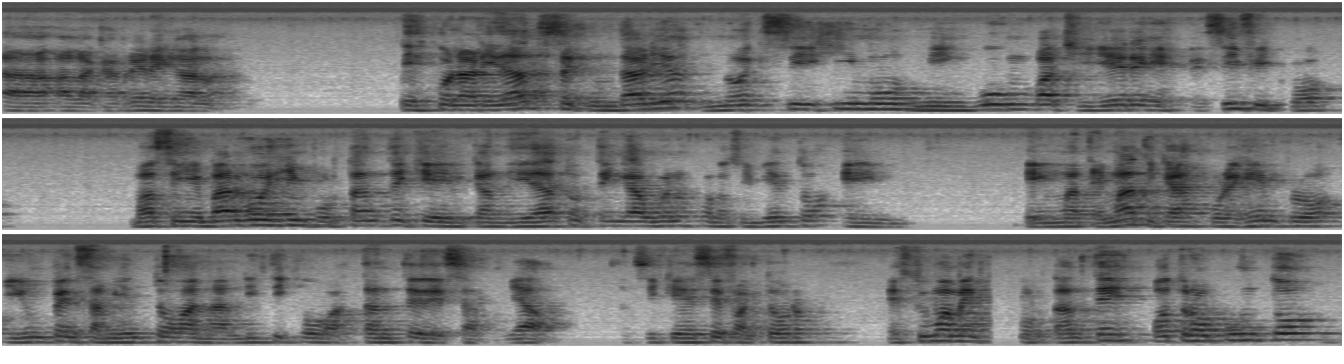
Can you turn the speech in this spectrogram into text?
a, la carrera en ala. Escolaridad secundaria, no exigimos ningún bachiller en específico, más sin embargo es importante que el candidato tenga buenos conocimientos en, en matemáticas, por ejemplo, y un pensamiento analítico bastante desarrollado. Así que ese factor es sumamente importante. Otro punto,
